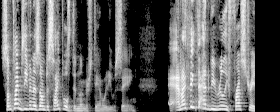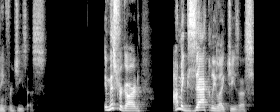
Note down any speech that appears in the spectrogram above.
Sometimes even his own disciples didn't understand what he was saying. And I think that had to be really frustrating for Jesus. In this regard, I'm exactly like Jesus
